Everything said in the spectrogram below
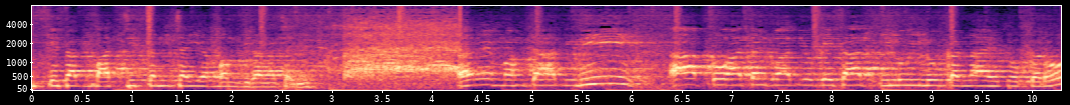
इसके साथ बातचीत करनी चाहिए अब बम गिराना चाहिए अरे ममता दीदी, आपको आतंकवादियों के साथ इलू इलू करना है तो करो।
